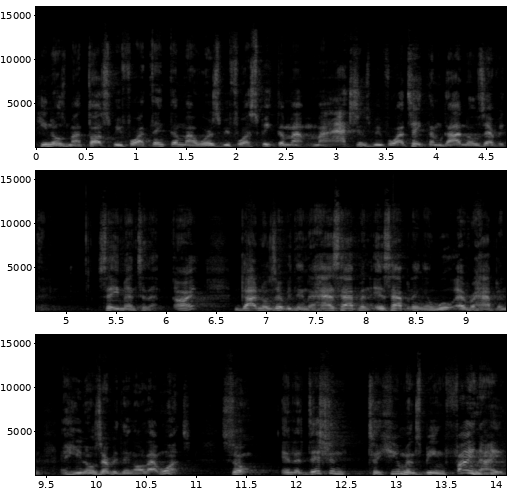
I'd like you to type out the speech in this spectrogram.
He knows my thoughts before I think them, my words before I speak them, my, my actions before I take them. God knows everything. Say amen to that. All right? God knows everything that has happened, is happening, and will ever happen, and He knows everything all at once. So, in addition to humans being finite,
